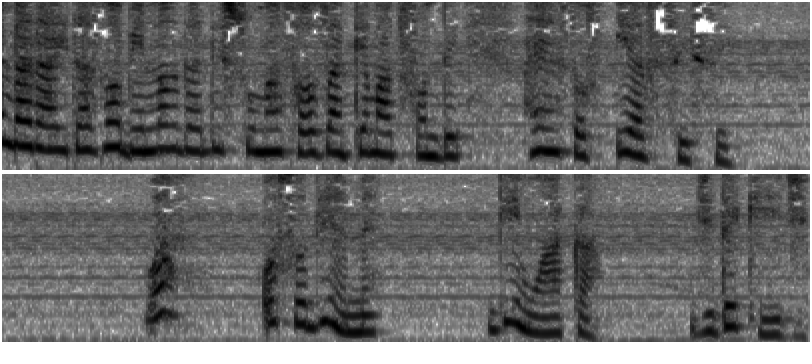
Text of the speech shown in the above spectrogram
Remember that it has not been long that this woman's husband came out from the hands of EFCC? Well, also gị jide ka iji.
